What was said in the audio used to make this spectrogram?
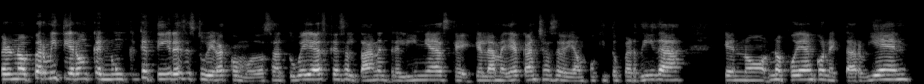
pero no permitieron que nunca que Tigres estuviera cómodo. O sea, tú veías que saltaban entre líneas, que, la media cancha se veía un poquito perdida, que no, no podían conectar bien.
